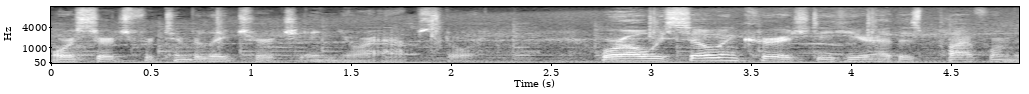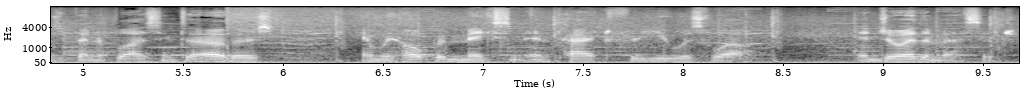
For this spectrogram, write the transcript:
or search for Timberlake Church in your app store. We're always so encouraged to hear how this platform has been a blessing to others, and we hope it makes an impact for you as well. Enjoy the message.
